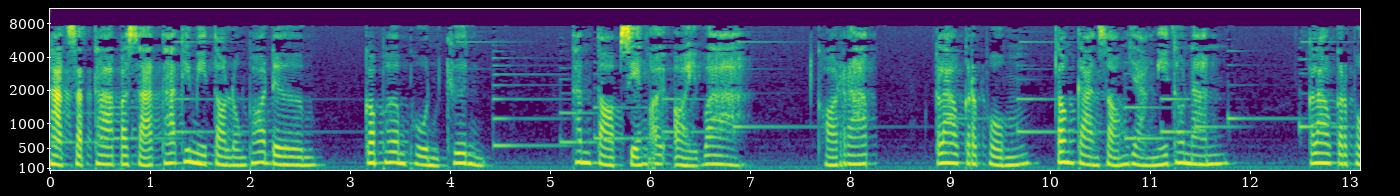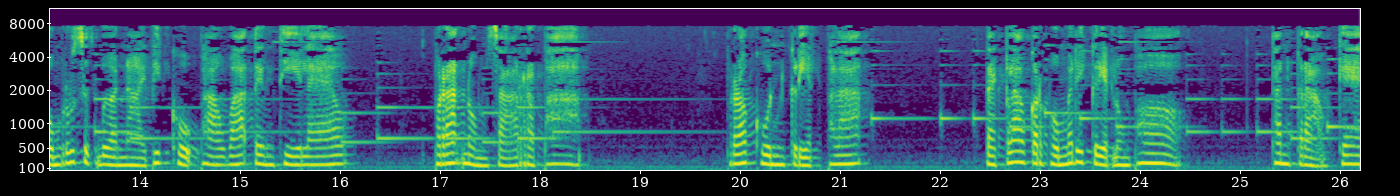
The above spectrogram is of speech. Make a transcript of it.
หากศรัทธาประสาทะที่มีต่อหลวงพ่อเดิม ก็เพิ่มพูนขึ้น ท่านตอบเสียงอ่อยๆว่า ขอรับ กล้าวกระผมต้องการสองอย่างนี้เท่านั้น กล้าวกระผมรู้สึกเบื่อหน่ายพิกขุภาวะเต็มทีแล้ว พระหนุ่มสารภาพ เพราะคุณเกลียดพระ แต่กล้าวกระผมไม่ได้เกลียดหลวงพ่อ ท่านกล่าวแก้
